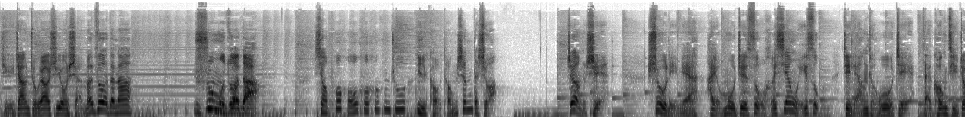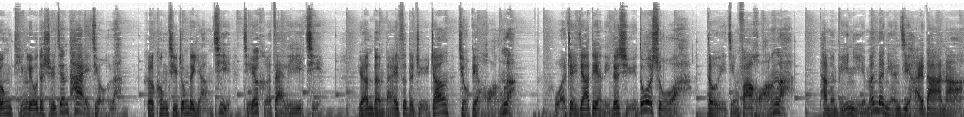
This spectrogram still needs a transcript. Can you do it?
纸张主要是用什么做的呢？树木做的。小泼猴和哼哼猪异口同声地说：“正是，树里面还有木质素和纤维素这两种物质，在空气中停留的时间太久了，和空气中的氧气结合在了一起，原本白色的纸张就变黄了。我这家店里的许多书啊，都已经发黄了，它们比你们的年纪还大呢。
